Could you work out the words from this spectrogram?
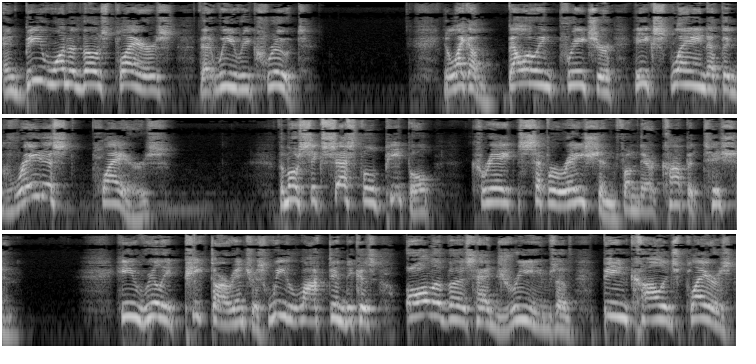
and be one of those players that we recruit? Like a bellowing preacher, he explained that the greatest players, the most successful people, create separation from their competition. He really piqued our interest. We locked in because all of us had dreams of being college players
